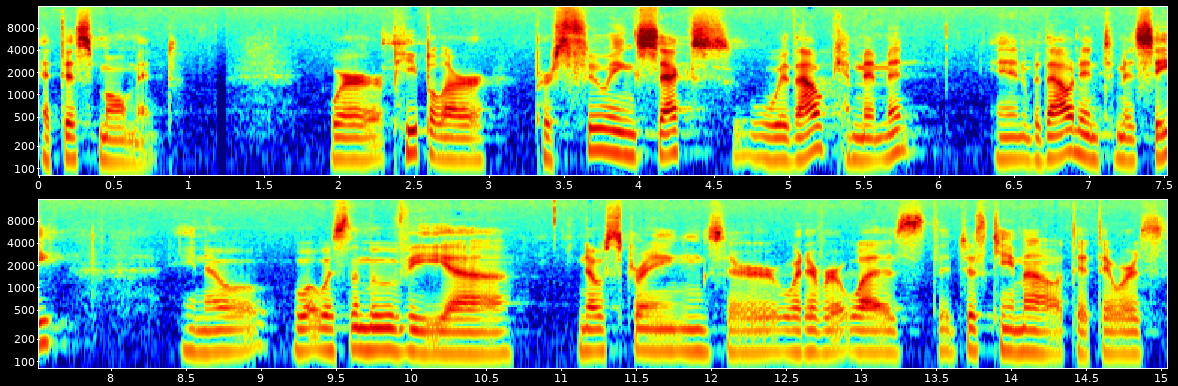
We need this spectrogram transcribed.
at this moment, where people are pursuing sex without commitment and without intimacy. You know, what was the movie, uh, No Strings or whatever it was that just came out, that there was,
